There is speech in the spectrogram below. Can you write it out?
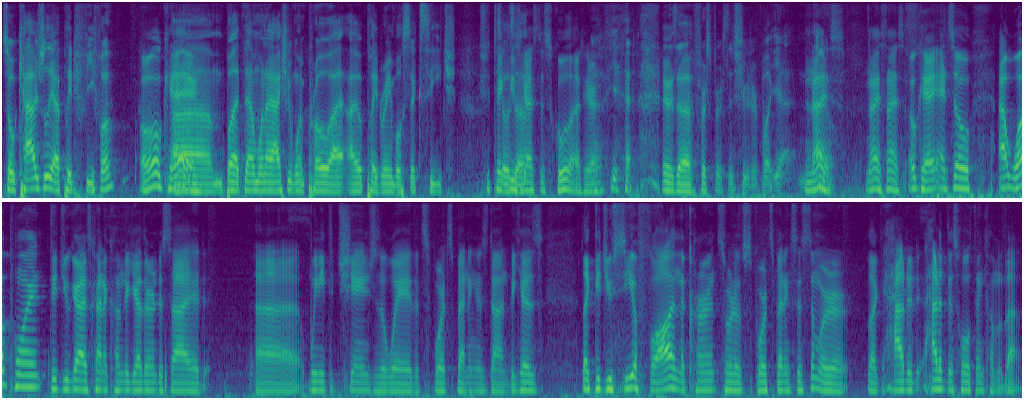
So casually, I played FIFA. Oh, okay. Um, but then when I actually went pro, I, I played Rainbow Six Siege. You Should take so these a- guys to school out here. Uh, yeah, it was a first-person shooter. But yeah, Nice. Nice, nice. Okay, and so at what point did you guys kind of come together and decide uh, we need to change the way that sports betting is done? Because, like, did you see a flaw in the current sort of sports betting system, or like how did how did this whole thing come about?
